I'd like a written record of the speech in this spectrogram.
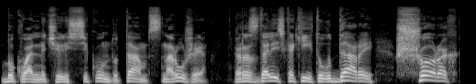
Буквально через секунду там, снаружи, раздались какие-то удары, шорох,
